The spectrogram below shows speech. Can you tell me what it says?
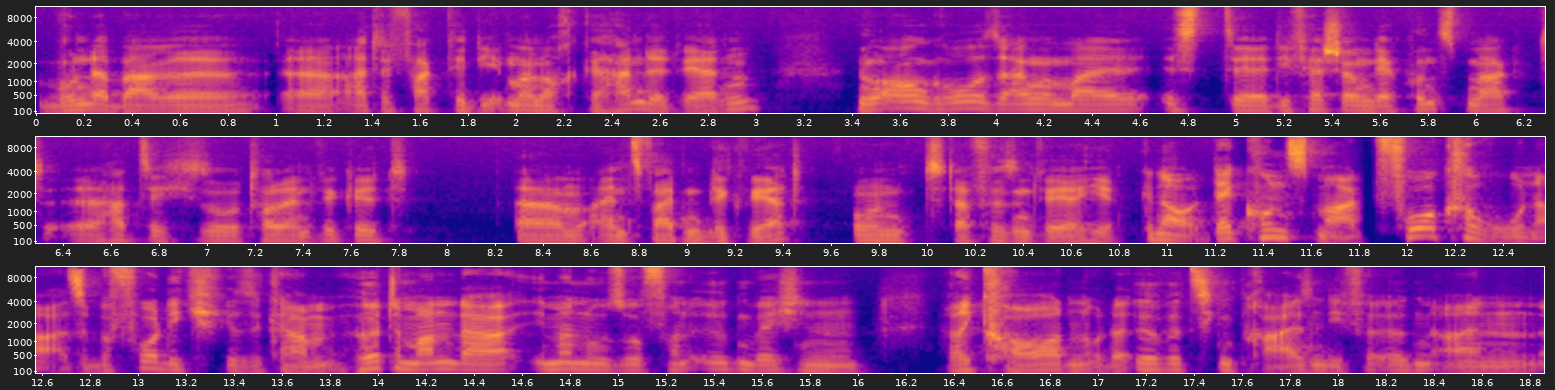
wunderbare äh, Artefakte, die immer noch gehandelt werden. Nur en gros, sagen wir mal, ist äh, die Feststellung, der Kunstmarkt äh, hat sich so toll entwickelt, ähm, einen zweiten Blick wert. Und dafür sind wir ja hier. Genau, der Kunstmarkt. Vor Corona, also bevor die Krise kam, hörte man da immer nur so von irgendwelchen Rekorden oder irrwitzigen Preisen, die für irgendeinen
